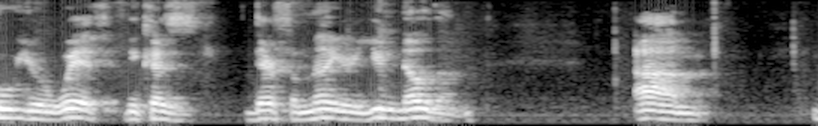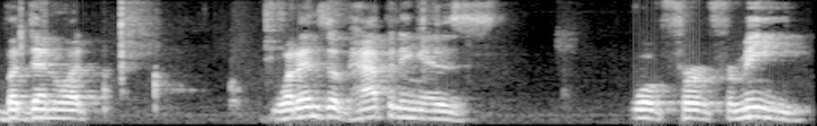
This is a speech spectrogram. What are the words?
who you're with because they're familiar. You know them. Um, but then what what ends up happening is, well, for for me,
